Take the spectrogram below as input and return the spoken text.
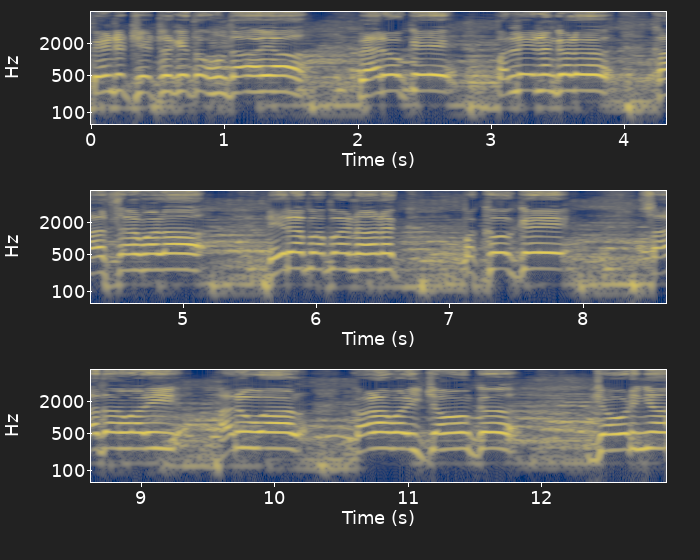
ਪਿੰਡ ਠੇਠਰਕੇ ਤੋਂ ਹੁੰਦਾ ਆ। ਵੈਰੋ ਕੇ ਪੱਲੇ ਨੰਗਲ ਖਾਲਸਾ ਵਾਲਾ ਡੇਰਾ ਬਾਬਾ ਨਾਨਕ ਪੱਖੋ ਕੇ ਸਾਧਾਂ ਵਾਲੀ ਹਰੂਵਾਲ ਕਾਲਾਂ ਵਾਲੀ ਚੌਂਕ ਜੋੜੀਆਂ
